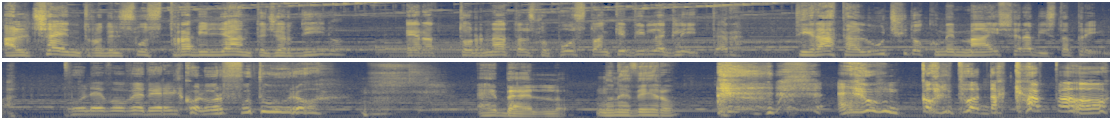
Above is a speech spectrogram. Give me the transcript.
Al centro del suo strabiliante giardino era tornata al suo posto anche Villa Glitter, tirata a lucido come mai si era vista prima. Volevo vedere il color futuro. È bello, non è vero? È un colpo da KO.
